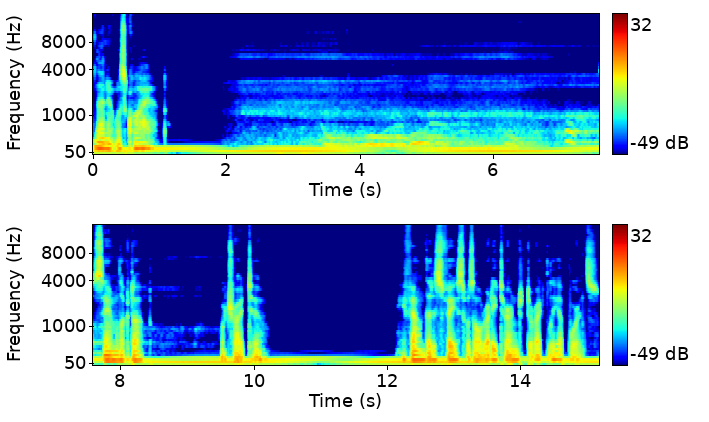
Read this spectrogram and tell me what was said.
Then it was quiet. Sam looked up, or tried to. He found that his face was already turned directly upwards.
